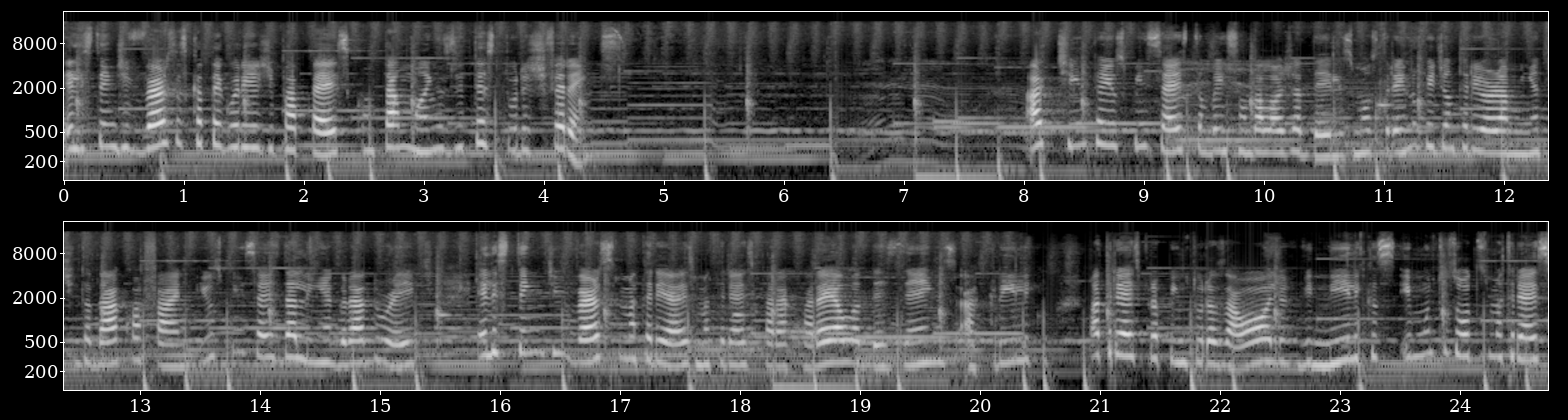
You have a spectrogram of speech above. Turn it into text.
Eles têm diversas categorias de papéis com tamanhos e texturas diferentes. A tinta e os pincéis também são da loja deles. Mostrei no vídeo anterior a minha tinta da Aquafine e os pincéis da linha Graduate. Eles têm diversos materiais, materiais para aquarela, desenhos, acrílico, materiais para pinturas a óleo, vinílicas e muitos outros materiais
